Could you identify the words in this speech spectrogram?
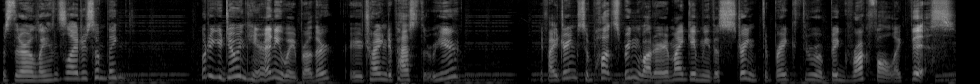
Was there a landslide or something? What are you doing here anyway, brother? Are you trying to pass through here? If I drink some hot spring water, it might give me the strength to break through a big rockfall like this.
